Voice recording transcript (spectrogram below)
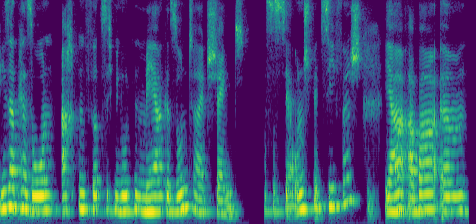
Dieser Person 48 Minuten mehr Gesundheit schenkt. Das ist sehr unspezifisch, ja, aber ähm,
